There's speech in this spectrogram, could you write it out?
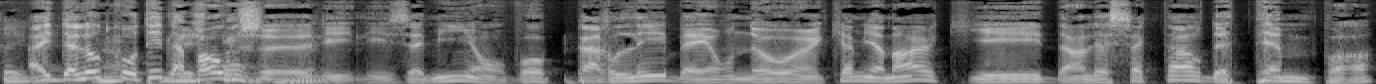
de l'autre côté de la pause, euh, les, amis, on va parler, ben, on a un camionneur qui est dans le secteur de Tempa.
